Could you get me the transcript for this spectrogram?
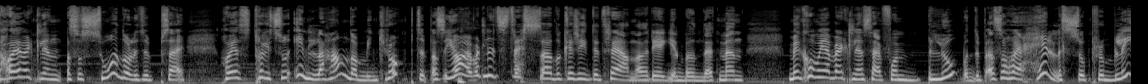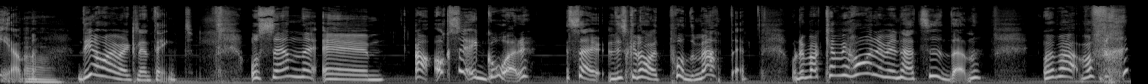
har jag verkligen alltså, så dåligt, typ så här, har jag tagit så illa hand om min kropp? Typ? Alltså, jag har varit lite stressad och kanske inte tränat regelbundet men, men kommer jag verkligen så här, få en blod? Alltså har jag hälsoproblem? Det har jag verkligen tänkt. Och sen, eh, ja, också igår, så här, vi skulle ha ett poddmöte och det bara, kan vi ha det vid den här tiden? Och jag bara, vad fan?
